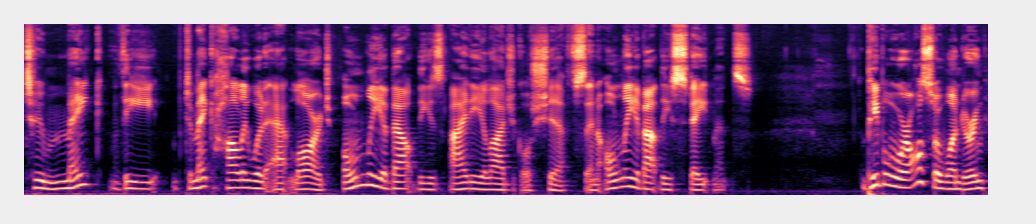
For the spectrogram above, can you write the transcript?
to make the to make Hollywood at large only about these ideological shifts and only about these statements. People were also wondering,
